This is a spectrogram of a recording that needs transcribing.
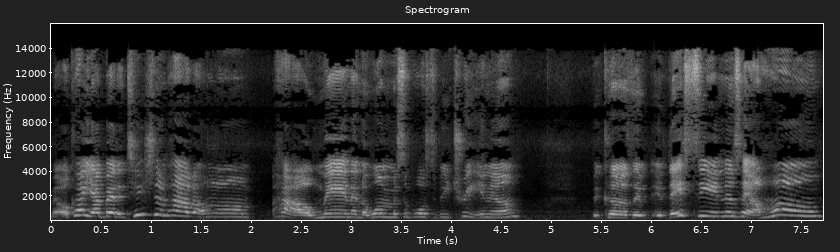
okay, y'all better teach them how to um how a man and a woman supposed to be treating them. Because if, if they seeing this at home,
